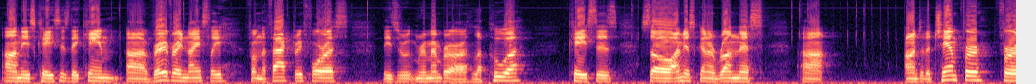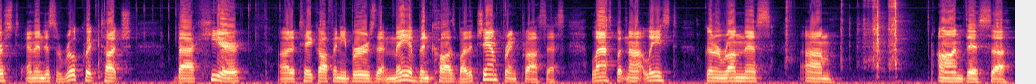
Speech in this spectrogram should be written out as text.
on these cases. They came uh, very, very nicely from the factory for us. These, remember, are Lapua cases. So I'm just going to run this uh, onto the chamfer first, and then just a real quick touch back here uh, to take off any burrs that may have been caused by the chamfering process. Last but not least, I'm going to run this um, on this uh,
